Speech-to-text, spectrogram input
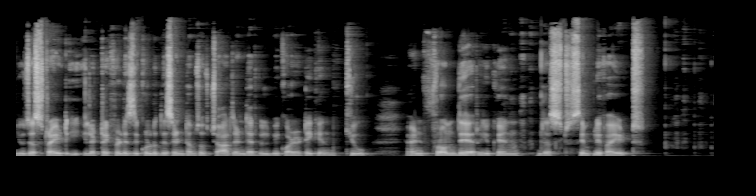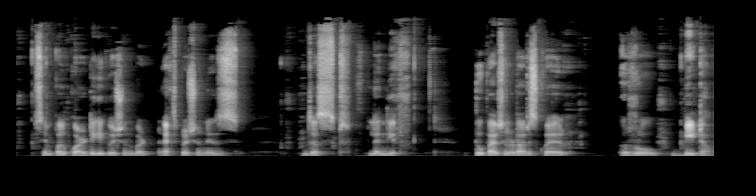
You just write electric field is equal to this in terms of charge and there will be quadratic in q and from there you can just simplify it. Simple quadratic equation but expression is just linear. 2 pi epsilon r square rho beta.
